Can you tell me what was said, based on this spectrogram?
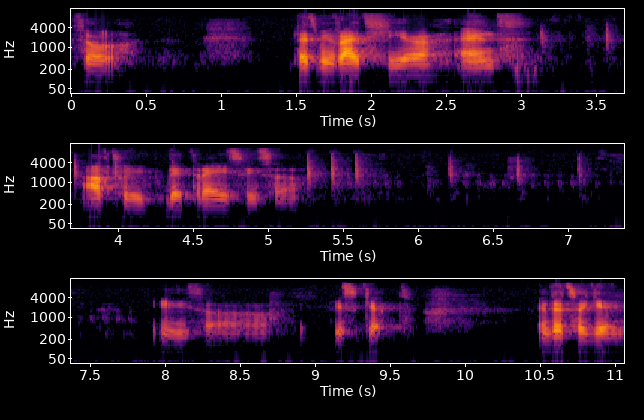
So let me write here, and actually the trace is, uh, is, uh, is kept. And that's again,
